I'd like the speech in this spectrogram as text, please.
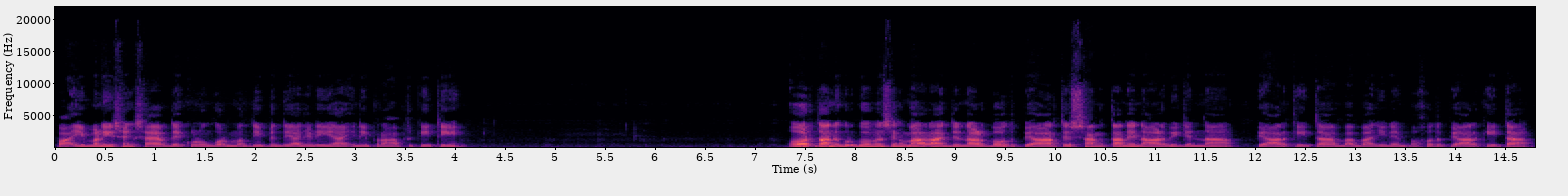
ਭਾਈ ਮਣੀ ਸਿੰਘ ਸਾਹਿਬ ਦੇ ਕੋਲੋਂ ਗੁਰਮਤਿ ਦੀ ਵਿਦਿਆ ਜਿਹੜੀ ਆ ਇਹਨੇ ਪ੍ਰਾਪਤ ਕੀਤੀ। ਔਰ ਧੰਨ ਗੁਰੂ ਗੋਬਿੰਦ ਸਿੰਘ ਮਹਾਰਾਜ ਦੇ ਨਾਲ ਬਹੁਤ ਪਿਆਰ ਤੇ ਸੰਗਤਾਂ ਦੇ ਨਾਲ ਵੀ ਜਿੰਨਾ ਪਿਆਰ ਕੀਤਾ, ਬਾਬਾ ਜੀ ਨੇ ਬਹੁਤ ਪਿਆਰ ਕੀਤਾ।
